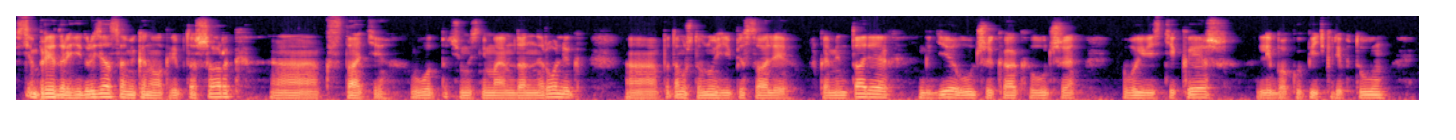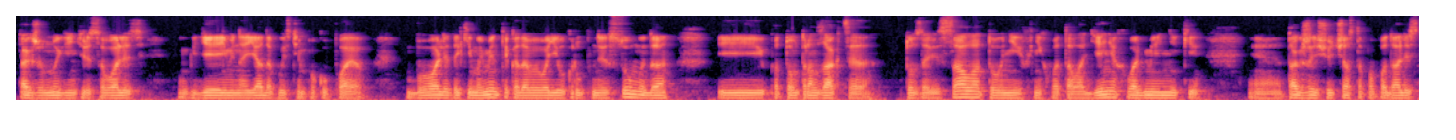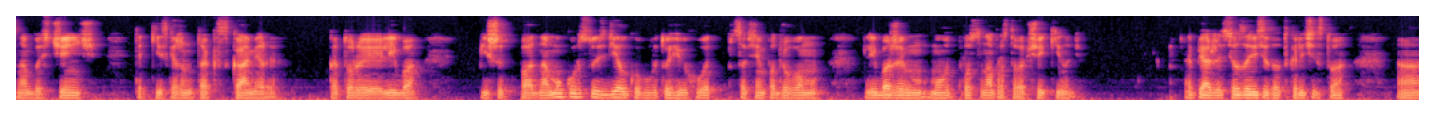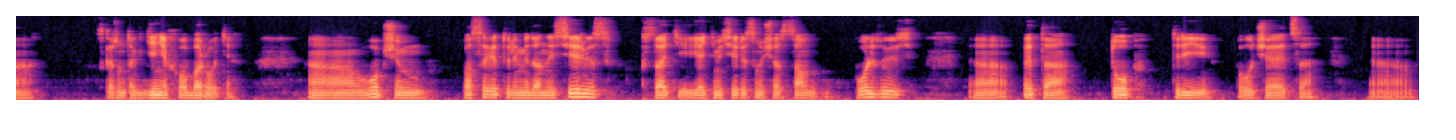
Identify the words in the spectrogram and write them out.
Всем привет, дорогие друзья, с вами канал CryptoShark. А, Кстати, вот почему снимаем данный ролик. А, Потому что многие писали в комментариях, где лучше, как лучше вывести кэш, либо купить крипту. Также многие интересовались, где именно я, допустим, покупаю. Бывали такие моменты, когда выводил крупные суммы, да, и потом транзакция то зависала, то у них не хватало денег в обменнике. Э, Также еще часто попадались на BestChange такие, скажем так, скамеры, которые либо пишут по одному курсу сделку, в итоге выходят совсем по-другому, либо же могут просто-напросто вообще кинуть. Опять же, все зависит от количества, а, скажем так, денег в обороте. А, в общем, посоветовали мне данный сервис. Кстати, я этим сервисом сейчас сам пользуюсь. А, это топ-3, получается,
